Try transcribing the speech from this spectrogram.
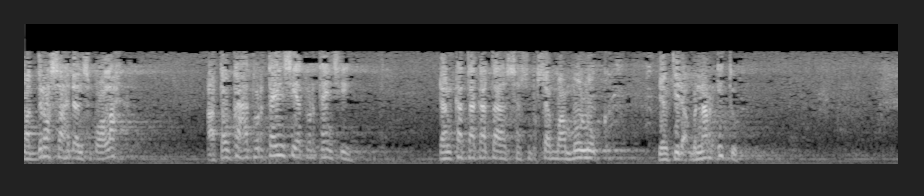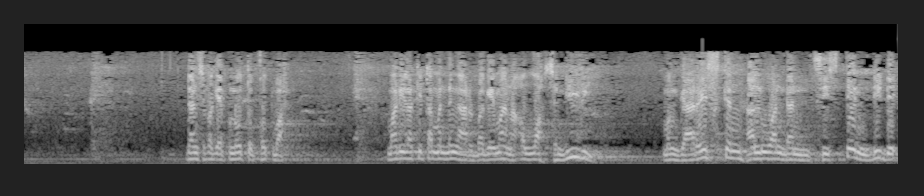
Madrasah dan sekolah ataukah advertensi-advertensi dan kata-kata serba muluk yang tidak benar itu. Dan sebagai penutup khutbah, Marilah kita mendengar bagaimana Allah sendiri menggariskan haluan dan sistem didik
